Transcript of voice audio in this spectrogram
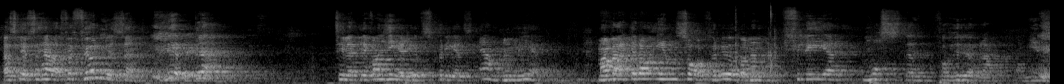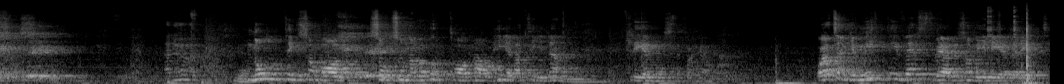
Jag skrev så här att förföljelsen ledde till att evangeliet spreds ännu mer. Man verkade ha en sak för ögonen. Fler måste få höra om Jesus. Eller hur? Någonting som, var, som, som de var upptagna av hela tiden. Fler måste få höra. Och jag tänker mitt i västvärlden som vi lever i, ett,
